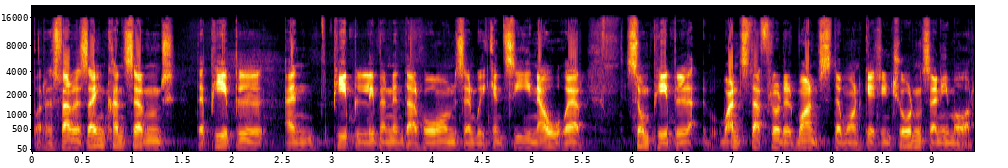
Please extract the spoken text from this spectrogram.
But as far as I'm concerned, the people and people living in their homes, and we can see now where some people, once they're flooded once, they won't get insurance anymore.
